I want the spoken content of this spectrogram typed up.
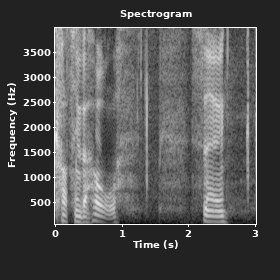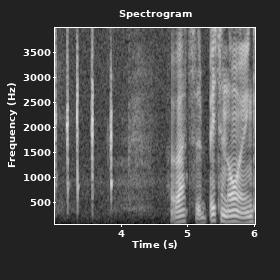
cutting the hole. So, that's a bit annoying.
